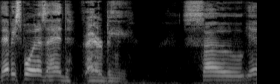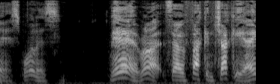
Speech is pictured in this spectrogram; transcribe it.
there be spoilers ahead. There'd be, So yeah, spoilers. yeah, right. So fucking Chucky, eh?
